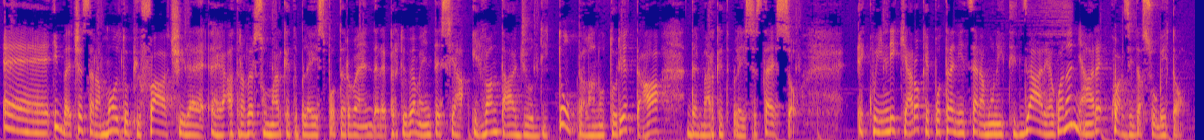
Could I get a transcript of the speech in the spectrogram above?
e invece sarà molto più facile eh, attraverso un marketplace poter vendere perché ovviamente si ha il vantaggio di tutta la notorietà del marketplace stesso e quindi è chiaro che potrà iniziare a monetizzare e a guadagnare quasi da subito.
